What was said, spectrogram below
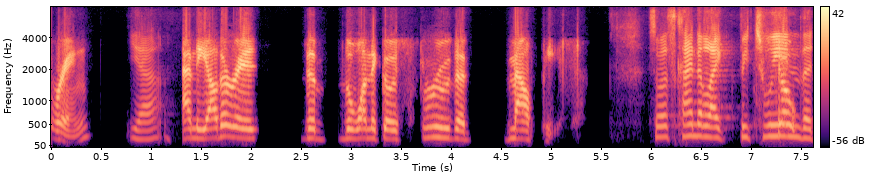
ring, Yeah. and the other is the the one that goes through the mouthpiece. So it's kind of like between So- the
